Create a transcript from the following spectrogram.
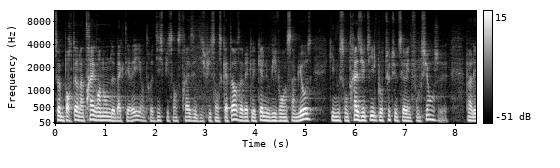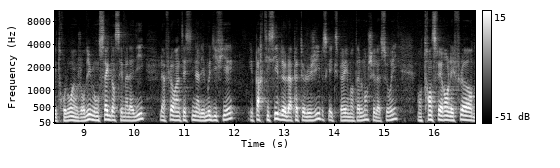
sommes porteurs d'un très grand nombre de bactéries, entre 10 puissance 13 et 10 puissance 14, avec lesquelles nous vivons en symbiose, qui nous sont très utiles pour toute une série de fonctions. Je vais pas aller trop loin aujourd'hui, mais on sait que dans ces maladies, la flore intestinale est modifiée et participe de la pathologie, parce qu'expérimentalement, chez la souris, en transférant les flores,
